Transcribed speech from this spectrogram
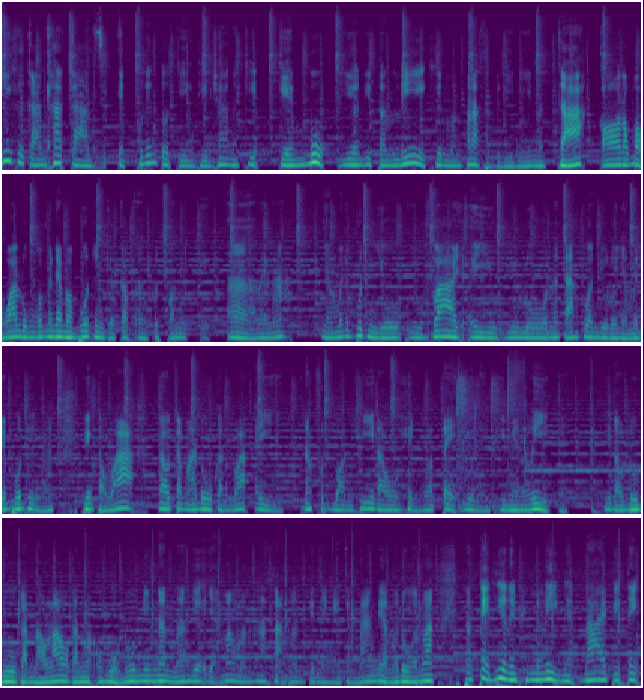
นี่คือการคาดการณ์ 11 ผู้เล่นตัวจริงทีมชาติอังกฤษเกมบุกเยือนอิตาลีคืนวันพฤหัสบดีนี้นะจ๊ะ ก็ต้องบอกว่าลุงก็ไม่ได้มาพูดถึงเกี่ยวกับฟุตบอลอ่ออะไรนะ ยังไม่ได้พูดถึงยูยูฟ่าไอยูยูโรนะจ๊ะฟุตบอลยูโรยังไม่ได้พูดถึงนะ เพียงแต่ว่าเราจะมาดูกันว่าไอ้นักฟุตบอลที่เราเห็นว่าเตะอยู่ในพรีเมียร์ลีกเนี่ยที่เราดูดูกันเราเล่ากันว่าโอ้โหนู่นนี่นั่นนะเยอะแยะมากมันมหาศามันเป็นยังไงกันบ้างเดี๋ยวมาดูกันว่านักเตะที่อยู่ในพรีเมียร์ลีกเนี่ยได้ไปเตะ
